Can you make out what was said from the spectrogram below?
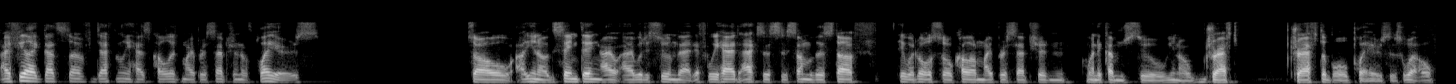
I feel like that stuff definitely has colored my perception of players. So, uh, you know, the same thing, I, I would assume that if we had access to some of this stuff, it would also color my perception when it comes to, you know, draft draftable players as well.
